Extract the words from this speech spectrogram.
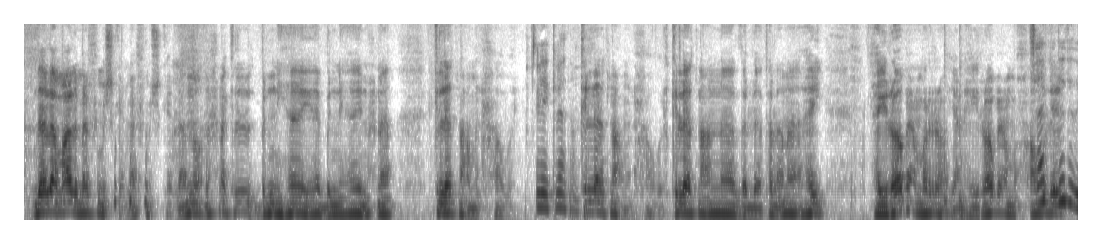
لا لا ما ما في مشكلة ما في مشكلة. لأنه نحن كل بالنهاية بالنهاية نحن كلياتنا عم نحاول. إيه كلاتنا كلياتنا عم نحاول. كلياتنا عنا ذلات هلأ أنا هي هي رابع مرة يعني هي رابع محاولة؟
